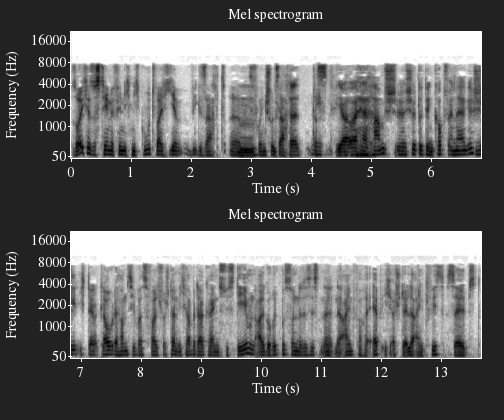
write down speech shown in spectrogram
Solche Systeme finde ich nicht gut, weil hier, wie gesagt, äh, mhm. wie ich es vorhin schon sagte, da, das, nee, ja, aber Herr Hamsch äh, schüttelt den Kopf energisch. Nee, ich da, glaube, da haben Sie was falsch verstanden. Ich habe da kein System, ein Algorithmus, sondern das ist eine, eine einfache App. Ich erstelle ein Quiz selbst.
